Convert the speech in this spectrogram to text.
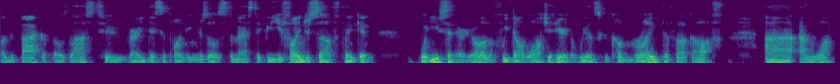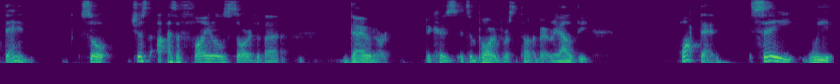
on the back of those last two very disappointing results domestically, you find yourself thinking what you said earlier on, if we don't watch it here, the wheels could come right the fuck off. Uh, and what then? So just as a final sort of a downer, because it's important for us to talk about reality, what then? Say we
